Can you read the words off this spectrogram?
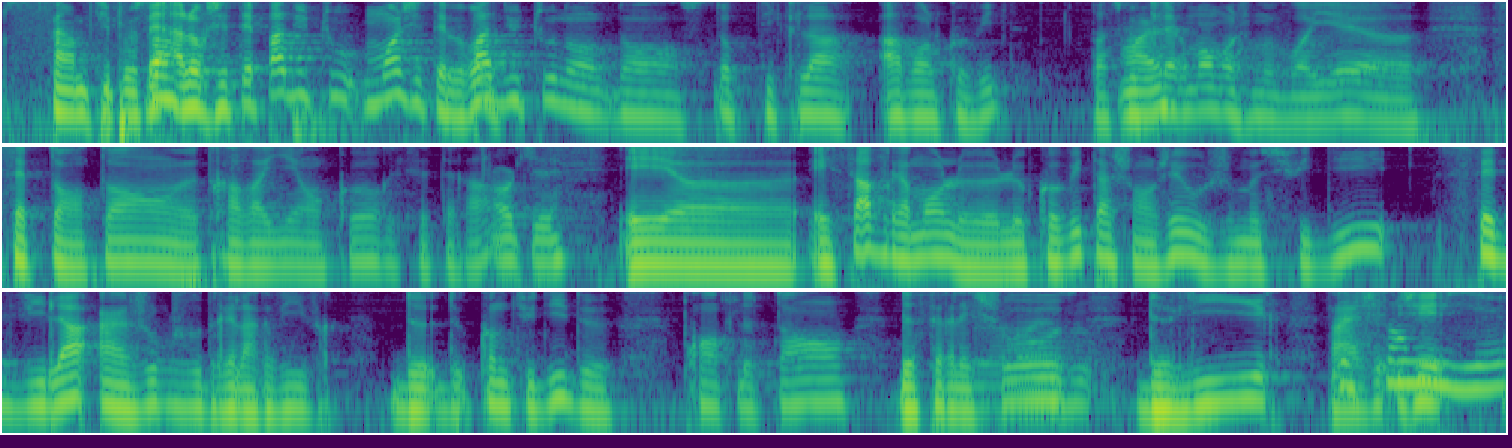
C'est un petit peu Mais ça. alors, j'étais pas du tout. Moi, j'étais pas drôle. du tout dans, dans cette optique-là avant le Covid. Parce que Ouais. clairement, moi, je me voyais euh, 70 ans, euh, travailler encore, etc. Et, euh, et ça, vraiment, le, le Covid a changé où je me suis dit, cette vie-là, un jour, je voudrais la revivre. De, de- comme tu dis, de prendre le temps, de faire les choses, de lire. Enfin, De j'ai-.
